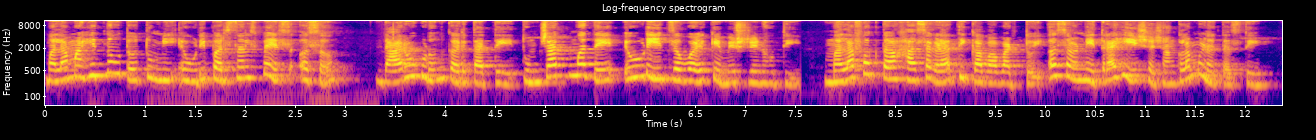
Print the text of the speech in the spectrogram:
मला माहीत नव्हतं तुम्ही एवढी पर्सनल स्पेस असं दार उघडून करतात ते. तुमच्यामध्ये एवढी जवळ केमिस्ट्री नव्हती. मला फक्त हा सगळा तिकावा वाटतोय असं नेत्राही शशांकला म्हणत असते.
